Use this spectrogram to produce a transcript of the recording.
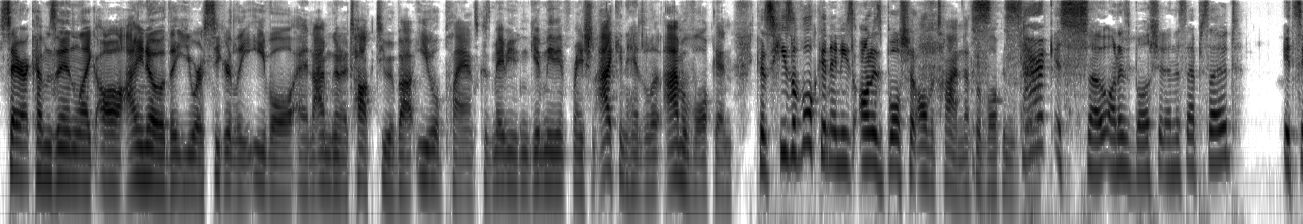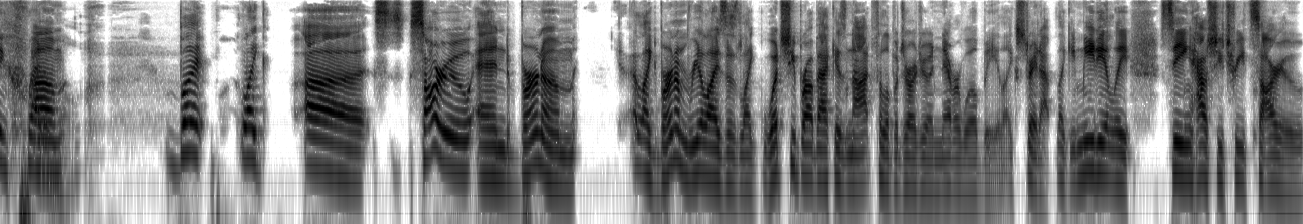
Sarek comes in like, oh, I know that you are secretly evil, and I'm going to talk to you about evil plans because maybe you can give me the information. I can handle it. I'm a Vulcan because he's a Vulcan and he's on his bullshit all the time. That's what Vulcans do. Sarek is so on his bullshit in this episode. It's incredible. but like uh Saru and Burnham like Burnham realizes like what she brought back is not Philippa Georgiou and never will be like straight up. Like immediately seeing how she treats Saru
